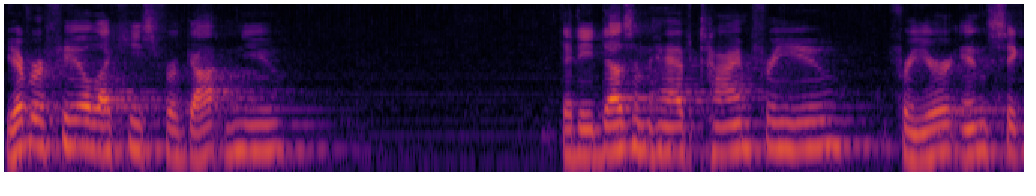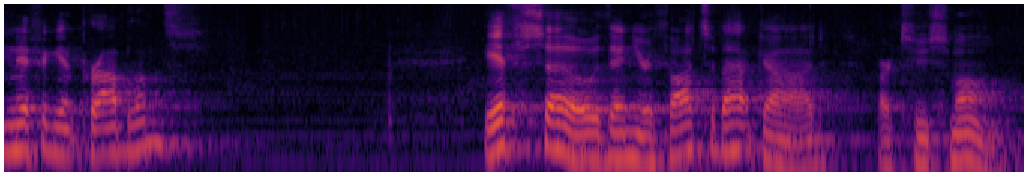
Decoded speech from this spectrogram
You ever feel like He's forgotten you? That He doesn't have time for you, for your insignificant problems? If so, then your thoughts about God are too small.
